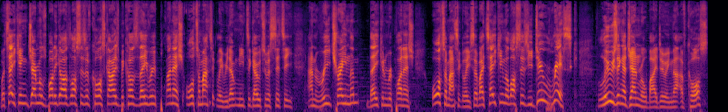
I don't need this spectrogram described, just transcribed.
We're taking generals' bodyguards losses, of course, guys, because they replenish automatically. We don't need to go to a city and retrain them. They can replenish automatically. So by taking the losses, you do risk losing a general by doing that, of course.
